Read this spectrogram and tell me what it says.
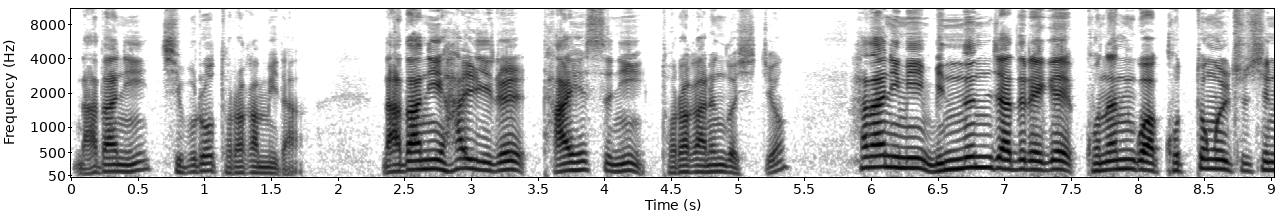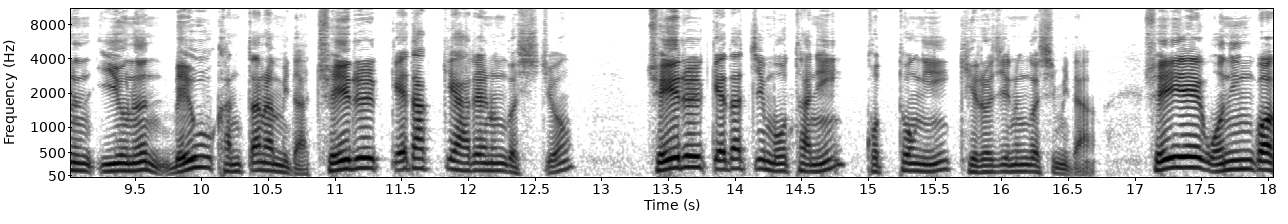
나단이 집으로 돌아갑니다. 나단이 할 일을 다 했으니 돌아가는 것이죠. 하나님이 믿는 자들에게 고난과 고통을 주시는 이유는 매우 간단합니다. 죄를 깨닫게 하려는 것이죠. 죄를 깨닫지 못하니 고통이 길어지는 것입니다. 죄의 원인과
